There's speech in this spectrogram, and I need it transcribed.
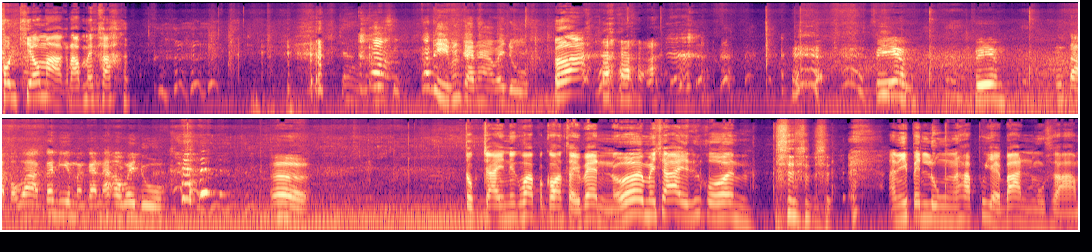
คนเคี้ยวหมากรับไหมคะ ก็ก็ดีเหมือนกันนะไปดูเอ้อฟิล์มฟิล์มลุงตาบอกว่าก็ดีเหมือนกันนะเอาไว้ดู เออ ตกใจนึกว่าประกรณ์ใส่แว่น เอ้ย ไม่ใช่ทุกคน อันนี้เป็นลุงนะครับ ผู้ใหญ่บ้านหมู่สาม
